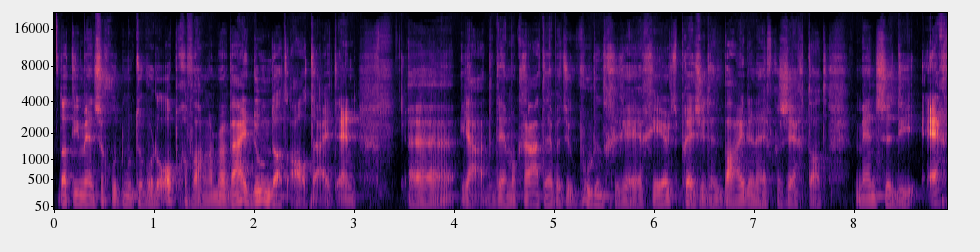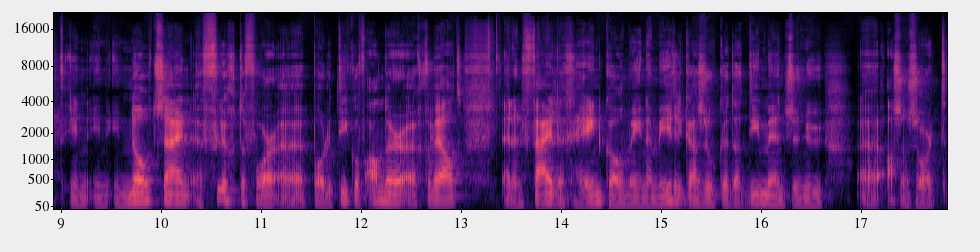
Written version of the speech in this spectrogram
dat die mensen goed moeten worden opgevangen. Maar wij doen dat altijd. En uh, ja, de Democraten hebben natuurlijk woedend gereageerd. President Biden heeft gezegd dat mensen die echt in, in, in nood zijn, uh, vluchten voor uh, politiek of ander geweld en een veilig heenkomen in Amerika zoeken, dat die mensen nu als een soort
